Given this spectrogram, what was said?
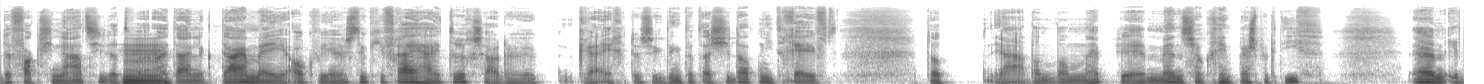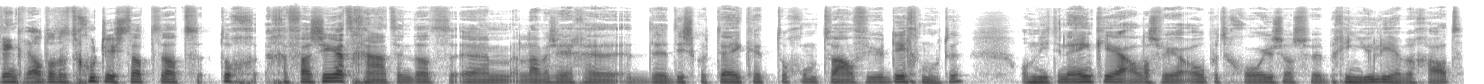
de vaccinatie. Dat Hmm. we uiteindelijk daarmee ook weer een stukje vrijheid terug zouden krijgen. Dus ik denk dat als je dat niet geeft, dat, ja, dan, dan heb je mensen ook geen perspectief. Um, ik denk wel dat het goed is dat dat toch gefaseerd gaat. En dat, um, laten we zeggen, de discotheken toch om 12 uur dicht moeten. Om niet in één keer alles weer open te gooien zoals we begin juli hebben gehad.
